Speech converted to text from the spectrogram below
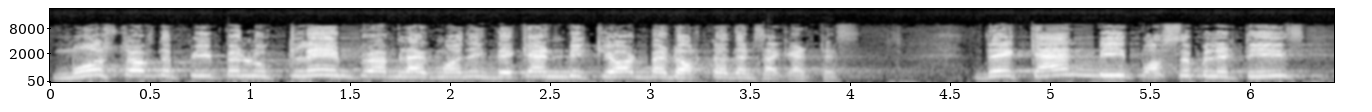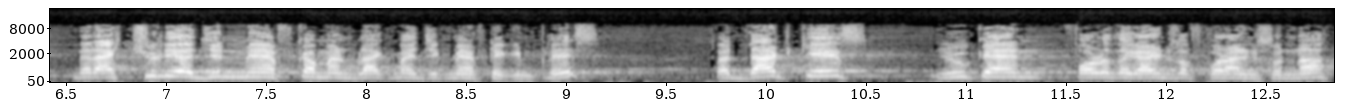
Most of the people who claim to have black magic, they can be cured by doctors and psychiatrists. There can be possibilities that actually a jinn may have come and black magic may have taken place. But that case, you can follow the guidance of Quran and Sunnah.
